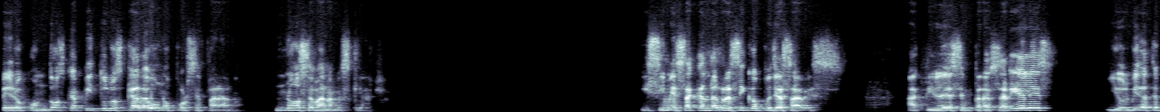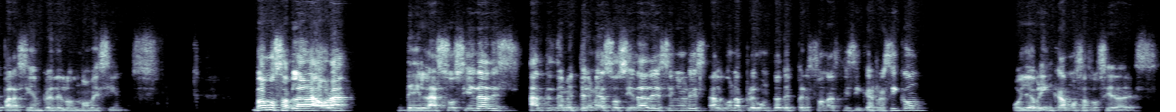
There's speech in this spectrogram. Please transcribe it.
pero con dos capítulos cada uno por separado. No se van a mezclar. Y si me sacan del reciclo, pues ya sabes, actividades empresariales y olvídate para siempre de los 900. Vamos a hablar ahora de las sociedades. Antes de meterme a sociedades, señores, ¿alguna pregunta de personas físicas reciclo? ¿O ya brincamos a sociedades?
